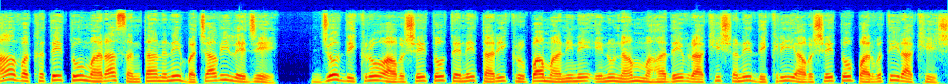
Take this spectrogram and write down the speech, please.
આ વખતે તું મારા સંતાનને બચાવી લેજે. જો દીકરો આવશે તો તેને તારી કૃપા માનીને એનું નામ મહાદેવ રાખીશ અને દીકરી આવશે તો પાર્વતી રાખીશ.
